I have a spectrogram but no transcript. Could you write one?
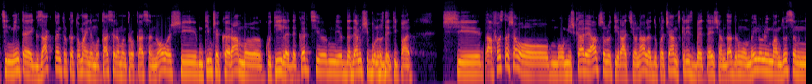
Țin minte exact pentru că tocmai ne mutaserăm într-o casă nouă și în timp ce căram uh, cutiile de cărți, uh, dădeam și bunul de tipar. Și a fost așa o, o mișcare absolut irațională. După ce am scris BT și am dat drumul mailului, m-am dus în,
